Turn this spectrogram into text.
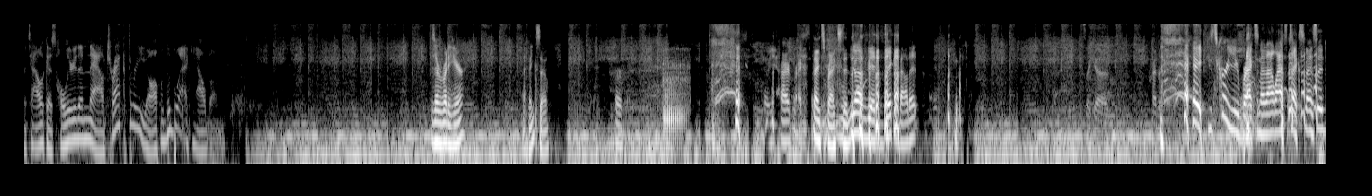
Metallica's Holier Than Thou, track three off of the Black Album. Is everybody here? I think so. Perfect. All right, Braxton. Thanks, Braxton. You don't have to be a dick about it. It's like a predecessor. hey, screw you, Braxton, in that last text message.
